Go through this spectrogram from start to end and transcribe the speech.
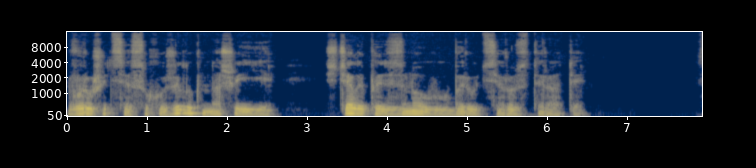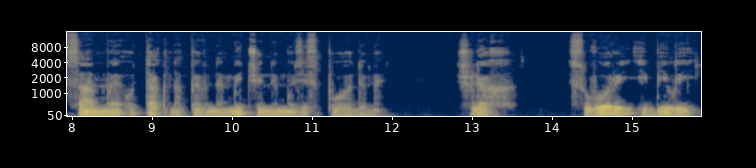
Ворушиться сухожилок на шиї, щелепи знову беруться розтирати. Саме отак, напевне, ми чинимо зі спогадами. Шлях суворий і білий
